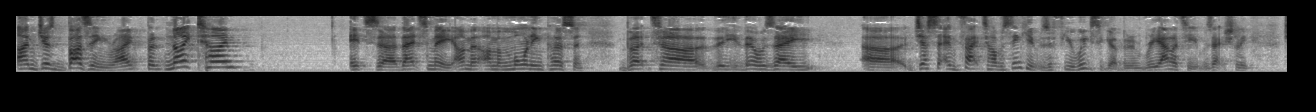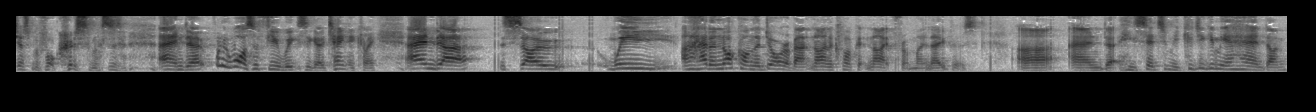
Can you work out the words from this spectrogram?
I'm just buzzing, right? But nighttime, it's uh, that's me. I'm a, I'm a morning person. But uh, the, there was a uh, just in fact, I was thinking it was a few weeks ago, but in reality, it was actually just before Christmas, and uh, well, it was a few weeks ago technically. And uh, so we, I had a knock on the door about nine o'clock at night from my neighbours, uh, and he said to me, "Could you give me a hand? I'm."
